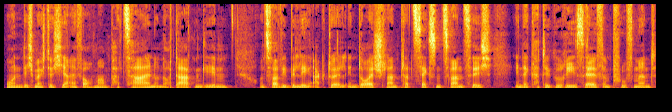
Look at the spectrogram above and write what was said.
Und ich möchte euch hier einfach auch mal ein paar Zahlen und auch Daten geben. Und zwar, wir belegen aktuell in Deutschland Platz 26 in der Kategorie Self-Improvement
